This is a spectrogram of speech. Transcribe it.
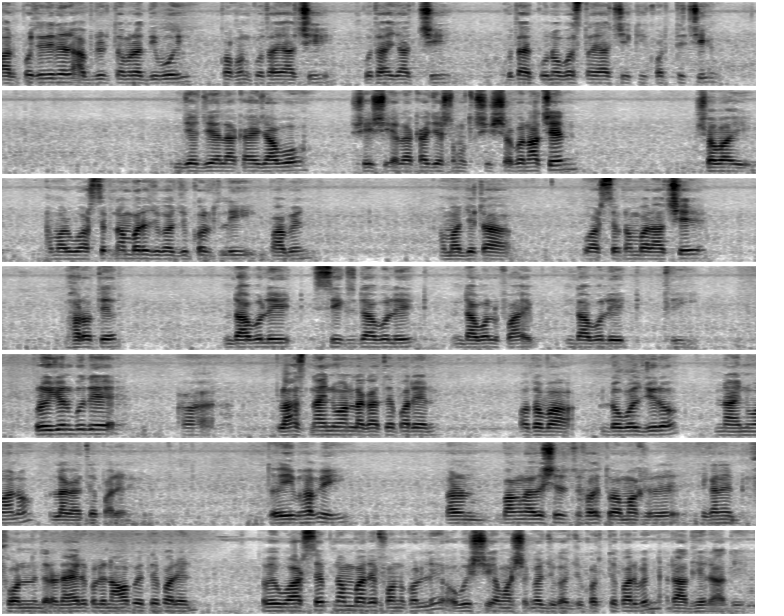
আর প্রতিদিনের আপডেট তো আমরা দিবই, কখন কোথায় আছি, কোথায় যাচ্ছি, কোথায় কোন অবস্থায় আছি, কি করতেছি। যে যে এলাকায় যাব, সেই সেই এলাকায় যে সমস্ত শিষ্যগণ আছেন, সবাই আমার হোয়াটসঅ্যাপ নাম্বারে যোগাযোগ করলেই পাবেন। আমার যেটা হোয়াটসঅ্যাপ নাম্বার আছে, ভারতের double eight six double eight double five double eight three প্রয়োজন বোধে প্লাস নাইন ওয়ান লাগাতে পারেন, অথবা ডবল জিরো নাইন ওয়ানও লাগাতে পারেন। তো এইভাবেই, কারণ বাংলাদেশের হয়তো আমাকে এখানে ফোন দ্বারা ডায়াল করলে নাও পেতে পারেন। তবে হোয়াটসঅ্যাপ নাম্বারে ফোন করলে অবশ্যই আমার সঙ্গে যোগাযোগ করতে পারবেন। রাধে রাধে।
